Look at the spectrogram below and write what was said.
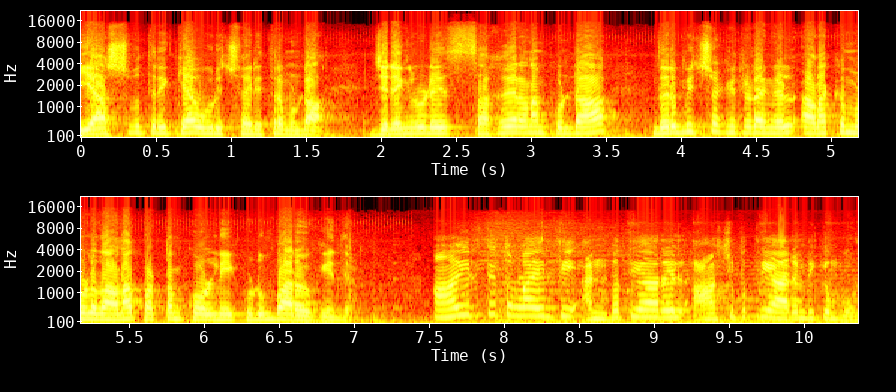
ഈ ആശുപത്രിക്ക് ഒരു ചരിത്രമുണ്ട്. ജനങ്ങളുടെ സഹകരണം കൊണ്ട് നിർമ്മിച്ച കെട്ടിടങ്ങൾ അടക്കമുള്ളതാണ് പട്ടം കോളനി കുടുംബാരോഗ്യ കേന്ദ്രം. ആയിരത്തി തൊള്ളായിരത്തി അൻപത്തിയാറിൽ ആശുപത്രി ആരംഭിക്കുമ്പോൾ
